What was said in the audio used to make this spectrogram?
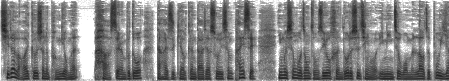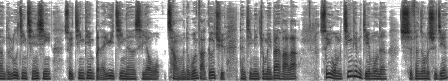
期待老外歌声的朋友们。哈，虽然不多，但还是要跟大家说一声拍谢，因为生活中总是有很多的事情哦，引领着我们绕着不一样的路径前行。所以今天本来预计呢是要我唱我们的文法歌曲，但今天就没办法了。所以我们今天的节目呢，十分钟的时间，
